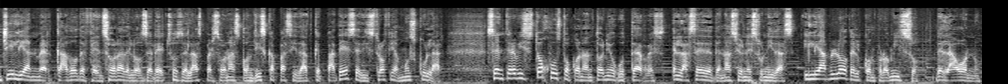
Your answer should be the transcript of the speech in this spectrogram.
Gillian Mercado, defensora de los derechos de las personas con discapacidad que padece distrofia muscular, se entrevistó justo con Antonio Guterres en la sede de Naciones Unidas y le habló del compromiso de la ONU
